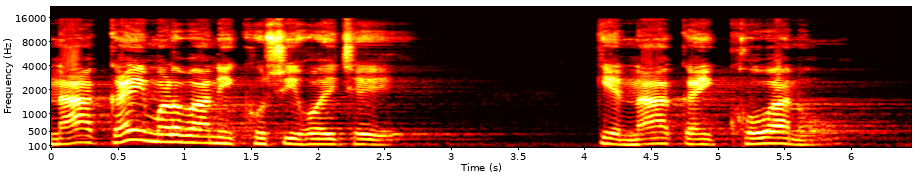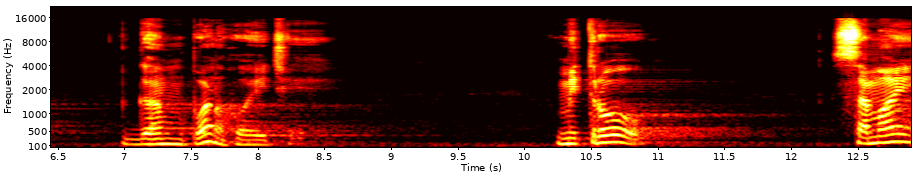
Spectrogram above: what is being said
ના કંઈ મળવાની ખુશી હોય છે કે ના કંઈ ખોવાનો ગમ પણ હોય છે. મિત્રો, સમય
